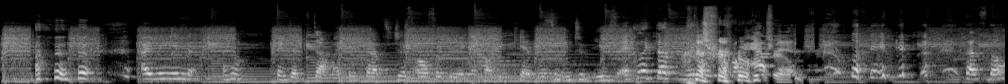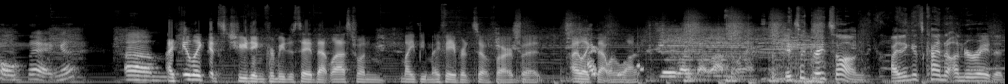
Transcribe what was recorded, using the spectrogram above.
I mean, I don't think it's dumb. I think that's just also being a fucking kid listening to music. Like that's really True, true. Like that's the whole thing. Um, I feel like it's cheating for me to say that last one might be my favorite so far, but I like that one a lot. I really like that last one. Actually. it's a great song i think it's kind of underrated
